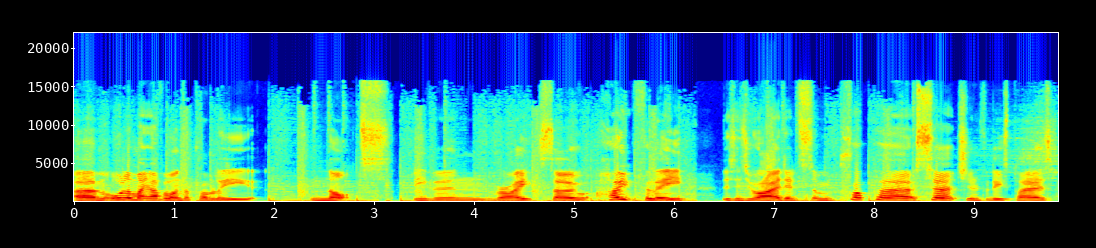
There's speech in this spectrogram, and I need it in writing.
um, all of my other ones are probably not even right, so hopefully this is right. I did some proper searching for these players.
